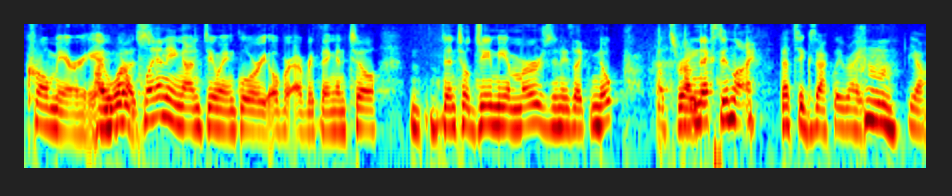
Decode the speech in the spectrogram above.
crow mary I and we're was. planning on doing glory over everything until until jamie emerged and he's like nope That's right. i'm next in line That's exactly right. Hmm. Yeah.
